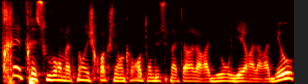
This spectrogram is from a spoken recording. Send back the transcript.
très très souvent maintenant, et je crois que je l'ai encore entendu ce matin à la radio ou hier à la radio,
